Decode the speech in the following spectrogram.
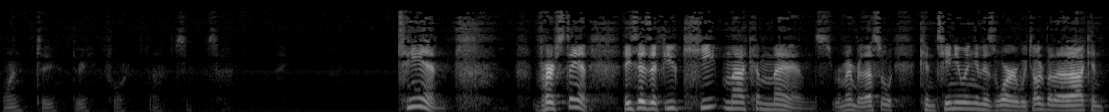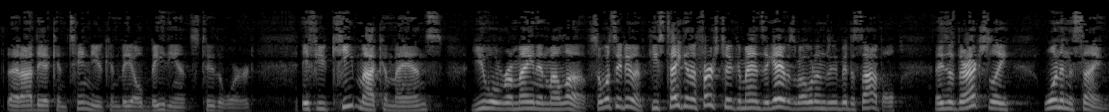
one, two, three, four, five, six, seven, eight. ten. Verse 10, he says, If you keep my commands, remember, that's what continuing in his word. We talked about that, can, that idea continue can be obedience to the word. If you keep my commands, you will remain in my love. So what's he doing? He's taking the first two commands he gave us about what to be a disciple. And he said, they're actually one and the same.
